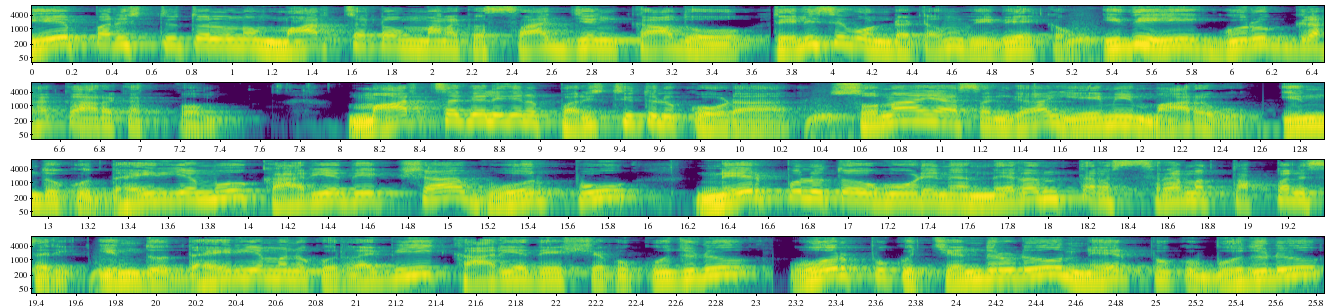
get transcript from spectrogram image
ఏ పరిస్థితులను మార్చటం మనకు సాధ్యం కాదో తెలిసి ఉండటం వివేకం. ఇది గురుగ్రహ కారకత్వం మార్చగలిగిన పరిస్థితులు కూడా సునాయాసంగా ఏమీ మారవు. ఇందుకు ధైర్యము కార్యదీక్ష ఓర్పు నేర్పులతో కూడిన నిరంతర శ్రమ తప్పనిసరి. ఇందు ధైర్యమునకు రవి కార్యదీక్షకు కుజుడు ఓర్పుకు చంద్రుడు నేర్పుకు బుధుడు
